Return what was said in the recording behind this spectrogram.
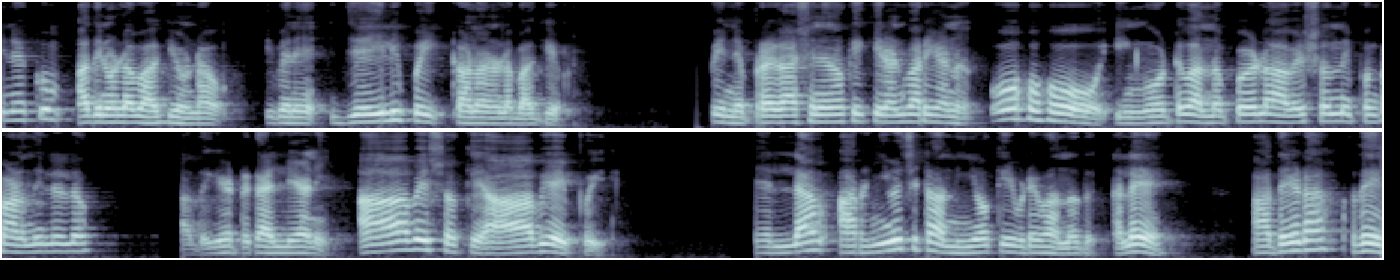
നിനക്കും അതിനുള്ള ഭാഗ്യം ഉണ്ടാവും. ഇവനെ ജയിലിൽ പോയി കാണാനുള്ള ഭാഗ്യം. പിന്നെ പ്രകാശനെ നോക്കി കിരൺ പറയാണ് ഓഹോഹോ ഇങ്ങോട്ട് വന്നപ്പോഴുള്ള ആവേശമൊന്നും ഇപ്പം കാണുന്നില്ലല്ലോ. അത് കേട്ട് കല്യാണി ആവേശമൊക്കെ ആവിയായിപ്പോയി. എല്ലാം അറിഞ്ഞു വെച്ചിട്ടാണ് നീയൊക്കെ ഇവിടെ വന്നത് അല്ലേ? അതേടാ അതെ.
